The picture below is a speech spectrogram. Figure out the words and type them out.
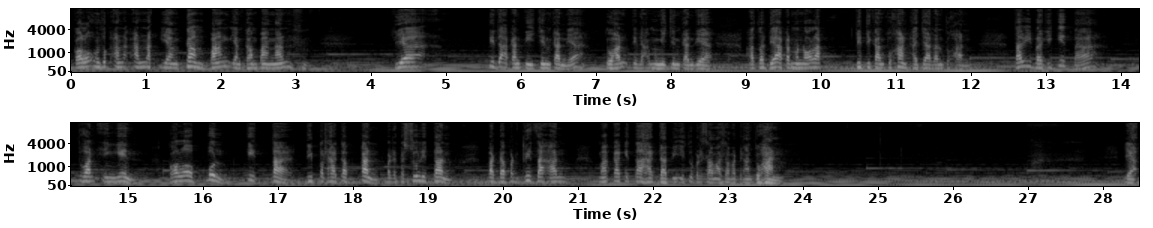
Kalau untuk anak-anak yang gampang, yang gampangan, dia tidak akan diizinkan ya. Tuhan tidak mengizinkan dia. Atau dia akan menolak didikan Tuhan, hajaran Tuhan. Tapi bagi kita, Tuhan ingin kalaupun kita diperhadapkan pada kesulitan, pada penderitaan, maka kita hadapi itu bersama-sama dengan Tuhan. Ya.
